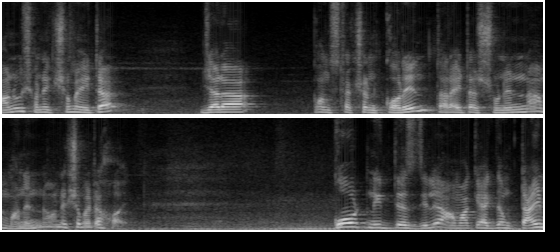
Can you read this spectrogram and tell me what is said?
মানুষ অনেক সময় এটা, যারা কনস্ট্রাকশন করেন, তারা এটা শোনেন না, মানেন না, অনেক সময় এটা হয়। কোর্ট নির্দেশ দিলে আমাকে একদম টাইম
